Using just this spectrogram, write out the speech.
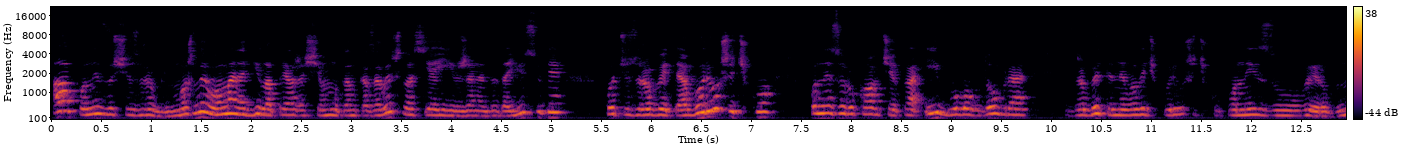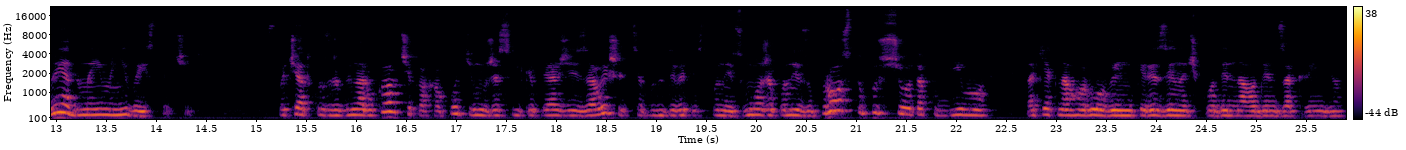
а понизу ще зроблю. Можливо, у мене біла пряжа ще мотанка залишилась, я її вже не додаю сюди. Хочу зробити або рюшечку понизу рукавчика, і було б добре зробити невеличку рюшечку понизу виробу. Ну, я думаю, мені вистачить. Спочатку зроблю на рукавчиках, а потім вже скільки пряжі залишиться, буду дивитись понизу. Може, понизу просто пущу таку білу, так як на горловинки, резиночку один на один закрию.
